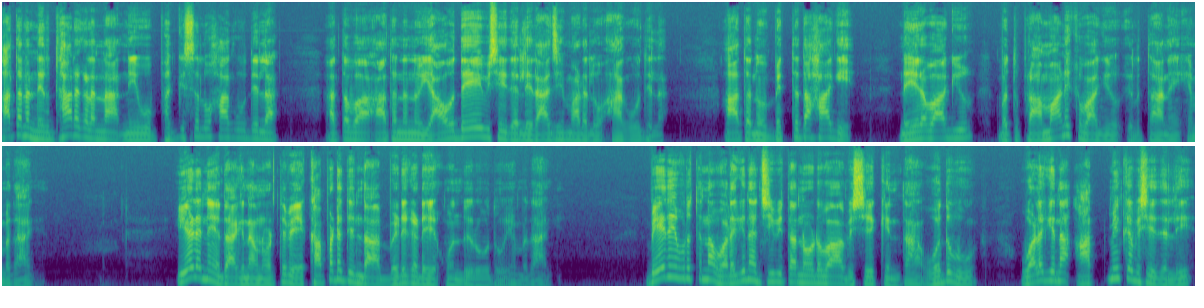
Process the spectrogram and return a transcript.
ಆತನ ನಿರ್ಧಾರಗಳನ್ನು ನೀವು ಬಗ್ಗಿಸಲು ಆಗುವುದಿಲ್ಲ ಅಥವಾ ಆತನನ್ನು ಯಾವುದೇ ವಿಷಯದಲ್ಲಿ ರಾಜಿ ಮಾಡಲು ಆಗುವುದಿಲ್ಲ. ಆತನು ಬೆತ್ತದ ಹಾಗೆ ನೇರವಾಗಿಯೂ ಮತ್ತು ಪ್ರಾಮಾಣಿಕವಾಗಿಯೂ ಇರುತ್ತಾನೆ ಎಂಬುದಾಗಿ. ಏಳನೆಯದಾಗಿ ನಾವು ನೋಡ್ತೇವೆ, ಕಪಟದಿಂದ ಬಿಡುಗಡೆ ಹೊಂದಿರುವುದು ಎಂಬುದಾಗಿ. ಬೇರೆಯವರು ತನ್ನ ಹೊರಗಿನ ಜೀವಿತ ನೋಡುವ ವಿಷಯಕ್ಕಿಂತ ವಧುವು ಒಳಗಿನ ಆತ್ಮಿಕ ವಿಷಯದಲ್ಲಿ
